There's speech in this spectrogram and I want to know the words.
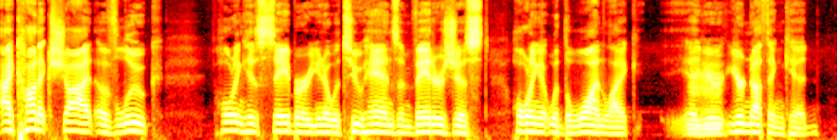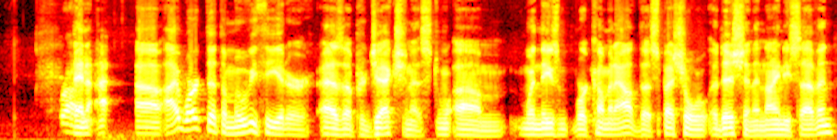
iconic shot of Luke holding his saber, you know, with two hands, and Vader's just holding it with the one, like, yeah, Mm-hmm. you're you're nothing, kid. right. and I, uh, I worked at the movie theater as a projectionist um, when these were coming out, the special edition in '97.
